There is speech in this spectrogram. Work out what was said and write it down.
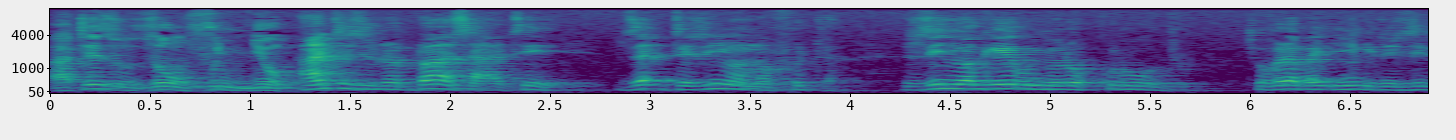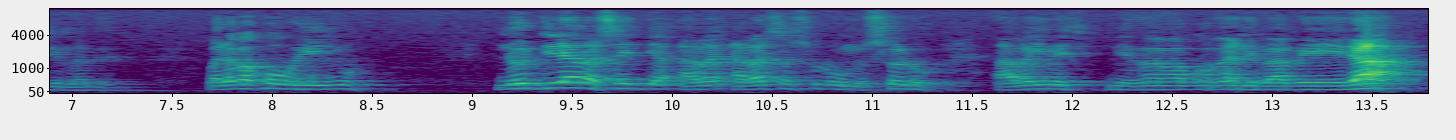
Ate ezo zo nfu nnyo. Anti zino baasi ate tezinywa mafuta zinywa gebunyolo kuluutu kyovala bayingire ziri mabega. Walabako wenywa. Noddira abasajja aba- abasasula omusolo abalina nebabagoba ne babeera.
